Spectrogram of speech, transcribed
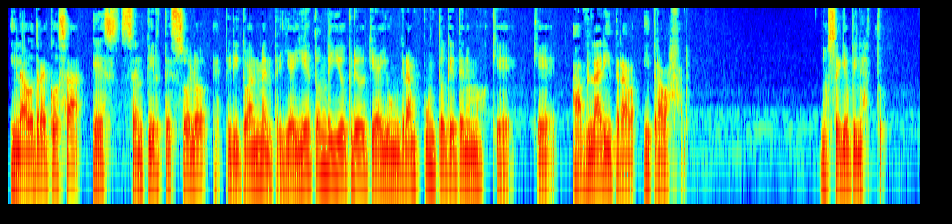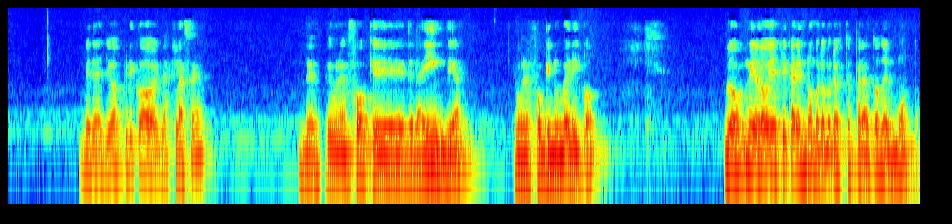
y la otra cosa es sentirte solo espiritualmente. Y ahí es donde yo creo que hay un gran punto que tenemos que, hablar y, y trabajar. No sé qué opinas tú. Mira, yo explico en las clases desde un enfoque de la India, un enfoque numérico. mira, lo voy a explicar en número, pero esto es para todo el mundo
